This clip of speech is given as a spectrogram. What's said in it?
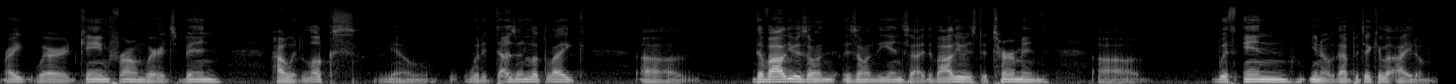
right? Where it came from, where it's been, how it looks, you know, what it doesn't look like. Uh, the value is on is on the inside. The value is determined uh, within you know that particular item.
